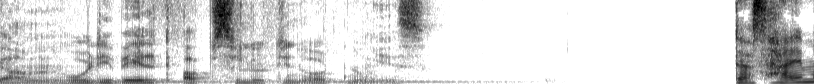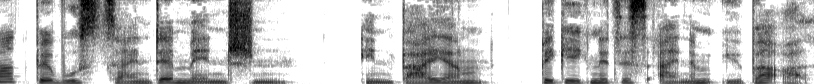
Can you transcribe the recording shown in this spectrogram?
Dreiklang, wo die Welt absolut in Ordnung ist. Das Heimatbewusstsein der Menschen. In Bayern begegnet es einem überall.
